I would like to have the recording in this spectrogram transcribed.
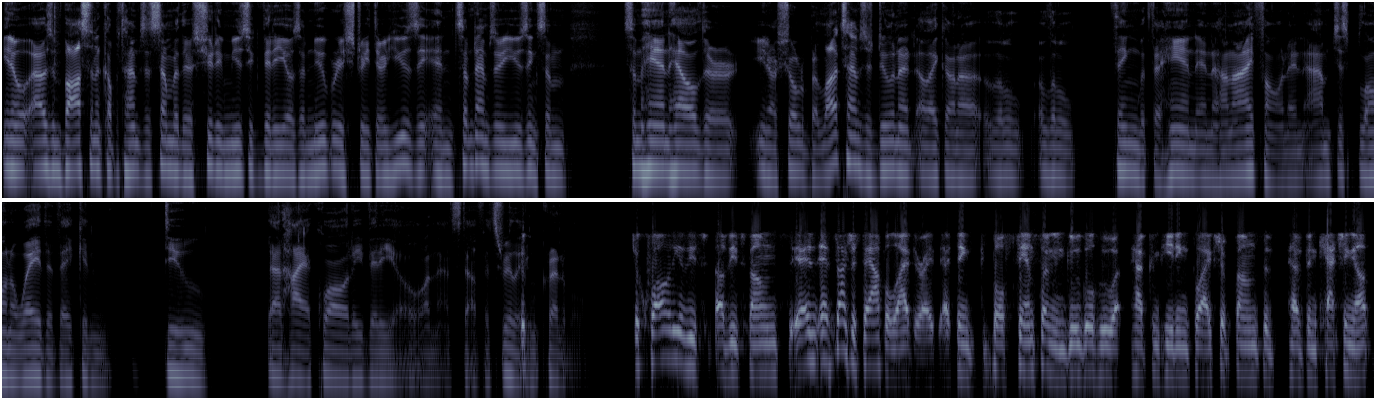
you know, I was in Boston a couple times this summer. They're shooting music videos on Newbury Street. They're using, and sometimes they're using some, some handheld or you know shoulder, but a lot of times they're doing it like on a little, a little thing with their hand and an iPhone. And I'm just blown away that they can do that high quality video on that stuff. It's really incredible. the quality of these of these phones, and it's not just Apple either. I, I think both Samsung and Google, who have competing flagship phones, have, have been catching up.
